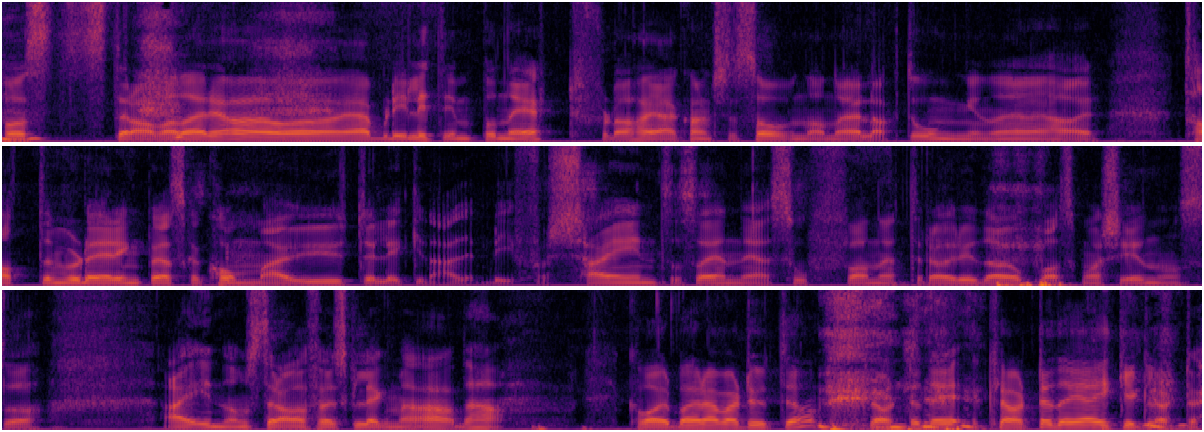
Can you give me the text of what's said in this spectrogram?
på Strava der, ja. Og jeg blir litt imponert, for da har jeg kanskje sovna når jeg har lagt ungene. Jeg har tatt en vurdering på om jeg skal komme meg ut eller ikke. Nei, det blir for seint. Og så ender jeg i sofaen etter å ha rydda i oppvaskmaskinen, og så er jeg innom Strava før jeg skal legge meg. Ja, det har Kvarberg har vært ute, ja. Klarte det, klarte det jeg ikke klarte.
